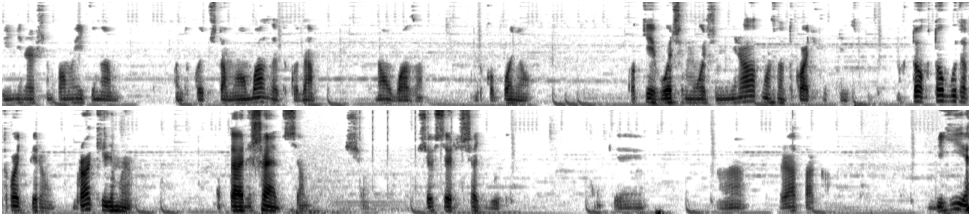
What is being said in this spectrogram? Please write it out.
генерашн помогите нам. Он такой что там новая база это куда? Новая база он такой понял. Окей больше больше минералов можно атаковать в принципе. Кто кто будет атаковать первым? Брак или мы? Это решает все еще еще все решать будет окей. А, атака. Беги.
